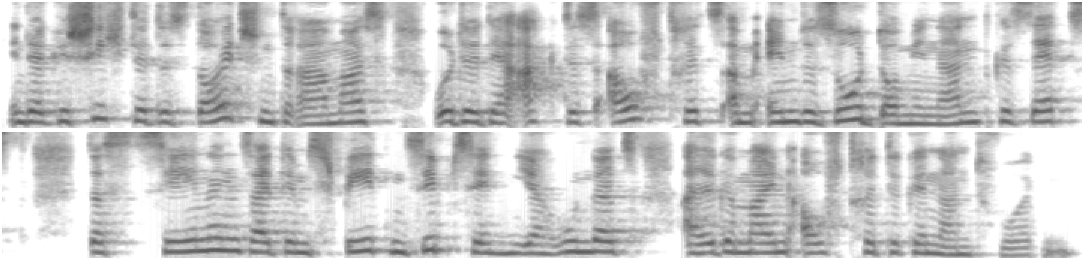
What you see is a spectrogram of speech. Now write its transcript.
In der Geschichte des deutschen Dramas wurde der Akt des Auftritts am Ende so dominant gesetzt, dass Szenen seit dem späten 17. Jahrhunderts allgemein Auftritte genannt wurden.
